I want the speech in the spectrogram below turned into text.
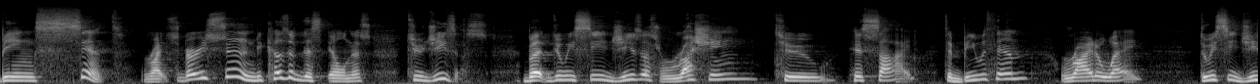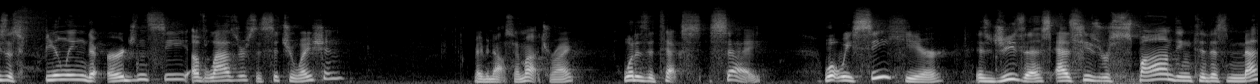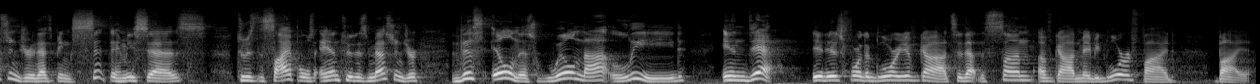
being sent, right, very soon because of this illness to Jesus. But do we see Jesus rushing to his side to be with him right away? Do we see Jesus feeling the urgency of Lazarus' situation? Maybe not so much, right? What does the text say? What we see here is Jesus, as he's responding to this messenger that's being sent to him, he says to his disciples and to this messenger, This illness will not lead in death. It is for the glory of God, so that the Son of God may be glorified by it.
